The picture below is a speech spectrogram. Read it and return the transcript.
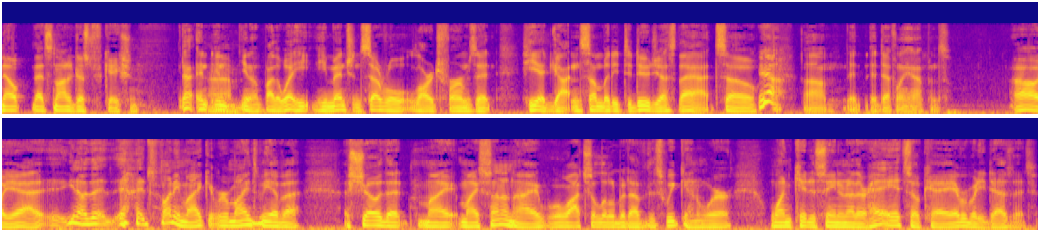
Nope, that's not a justification. Yeah, and, and um, you know, by the way, he, he mentioned several large firms that he had gotten somebody to do just that. So yeah, um, it, it, definitely happens. Oh yeah, you know, the, it's funny, Mike. It reminds me of a, a show that my my son and I watched a little bit of this weekend, where one kid is saying another, "Hey, it's okay, everybody does it."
